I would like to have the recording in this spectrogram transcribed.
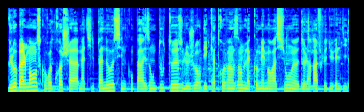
Globalement, ce qu'on reproche à Mathilde Panot, c'est une comparaison douteuse le jour des 80 ans de la commémoration de la rafle du Veldiv.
